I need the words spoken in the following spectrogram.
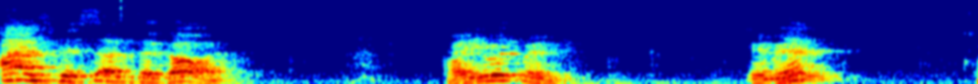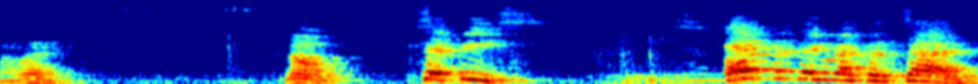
as the sons of God. Are you with me? Amen? All right. No. Say peace. Everything reconciled.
